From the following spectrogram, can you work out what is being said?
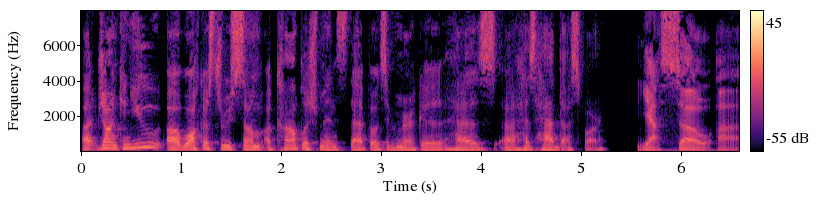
Uh, Jon, can you uh, walk us through some accomplishments that Vote of America has uh, has had thus far? Yes. Yeah, so uh,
